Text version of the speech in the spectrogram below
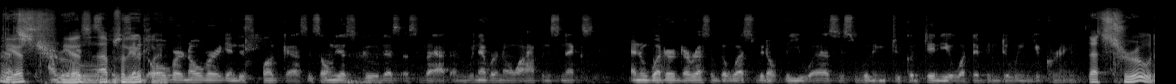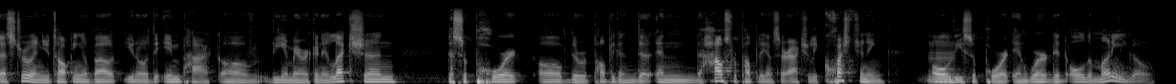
Yes, I yes, we've said it absolutely. over and over again this podcast. It's only as good as, as that, and we never know what happens next, and whether the rest of the West, without the U.S., is willing to continue what they've been doing in Ukraine. That's true. That's true. And you're talking about you know the impact of the American election, the support of the Republican the, and the House Republicans are actually questioning all the support and where did all the money go,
